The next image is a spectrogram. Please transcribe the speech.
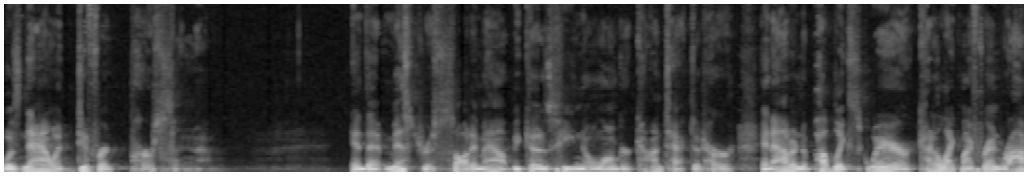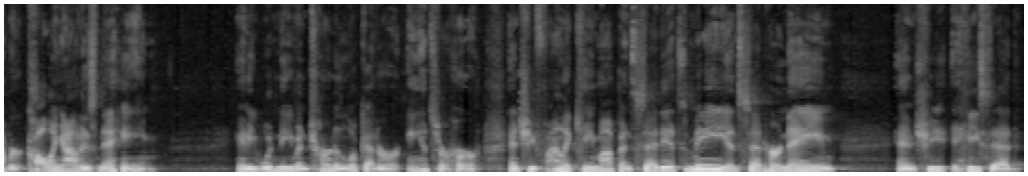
was now a different person. And that mistress sought him out because he no longer contacted her. And out in the public square, kind of like my friend Robert, calling out his name and he wouldn't even turn and look at her or answer her. And she finally came up and said, It's me, and said her name. And she, he said,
